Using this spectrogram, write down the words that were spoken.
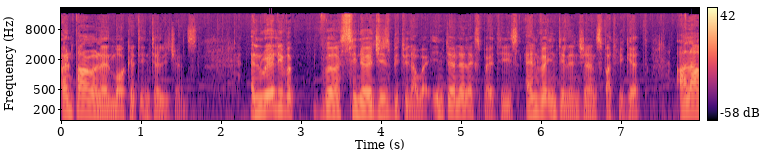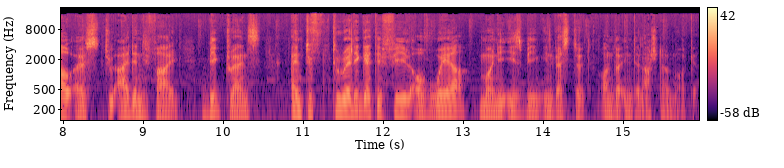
unparalleled market intelligence. And really, the, the synergies between our internal expertise and the intelligence that we get allow us to identify big trends and to, to really get a feel of where money is being invested on the international market.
